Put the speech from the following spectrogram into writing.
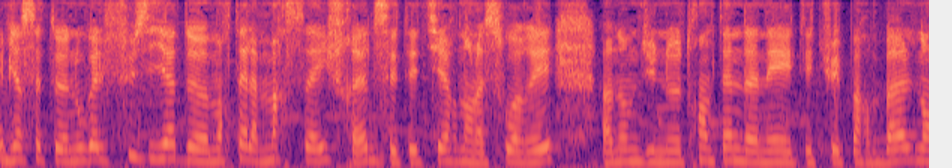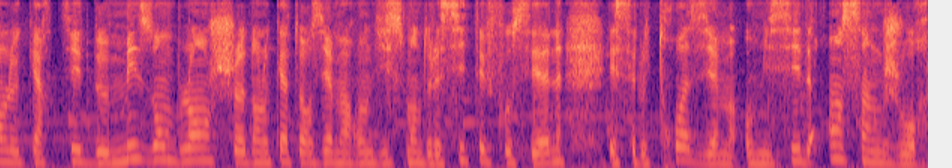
Eh bien, cette nouvelle fusillade mortelle à Marseille, Fred, c'était hier dans la soirée un homme d'une trentaine d'années a été tué par balle dans le quartier de Maison Blanche, dans le 14e arrondissement de la cité phocéenne. Et c'est le troisième homicide en cinq jours.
